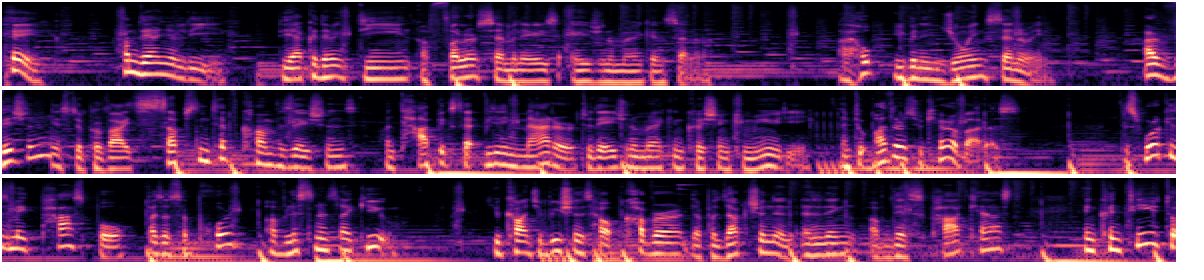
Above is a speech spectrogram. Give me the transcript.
Hey, I'm Daniel Lee, the Academic Dean of Fuller Seminary's Asian American Center. I hope you've been enjoying centering. Our vision is to provide substantive conversations on topics that really matter to the Asian American Christian community and to others who care about us. This work is made possible by the support of listeners like you. Your contributions help cover the production and editing of this podcast and continue to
